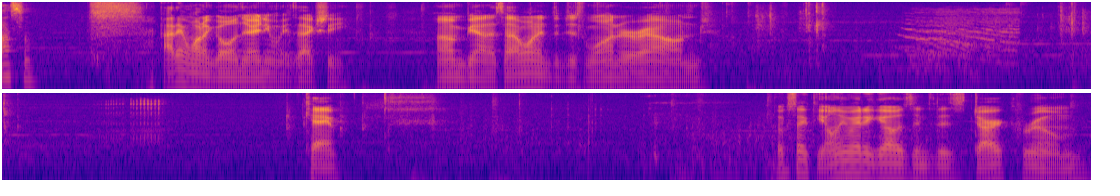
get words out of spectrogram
Awesome. I didn't want to go in there anyways, actually. I'm um, be honest, I wanted to just wander around. Okay. Looks like the only way to go is into this dark room.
